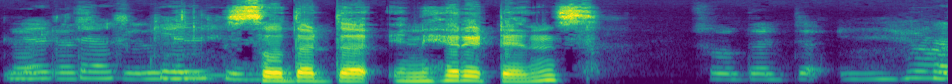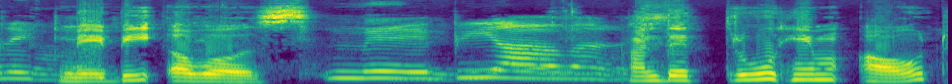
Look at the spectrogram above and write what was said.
Let us kill him so that the inheritance so that the inheritance may be ours. may be ours. And they threw him out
